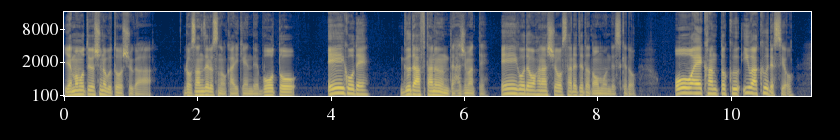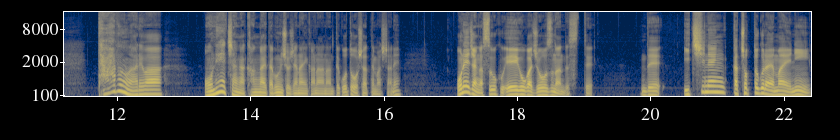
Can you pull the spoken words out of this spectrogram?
山本由伸投手がロサンゼルスの会見で冒頭英語で「グッドアフタヌーン」って始まって英語でお話をされてたと思うんですけど大江監督曰くですよ。多分あれはお姉ちゃんが考えた文章じゃないかななんてことをおっしゃってましたね。お姉ちゃんがすごく英語が上手なんですって。で1年かちょっとぐらい前に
